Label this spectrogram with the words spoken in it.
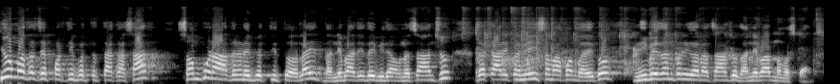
त्यो मात्र चाहिँ प्रतिबद्धताका साथ सम्पूर्ण आदरणीय व्यक्तित्वहरूलाई धन्यवाद दिँदै बिदा हुन चाहन्छु र कार्यक्रम यही समापन भएको निवेदन पनि गर्न चाहन्छु। धन्यवाद नमस्कार।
